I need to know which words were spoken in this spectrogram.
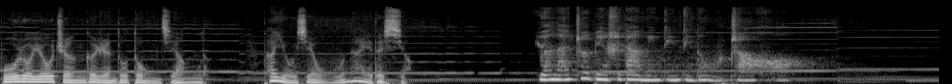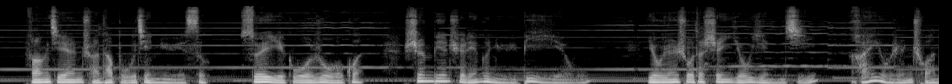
薄若幽整个人都冻僵了，他有些无奈的想：原来这便是大名鼎鼎的武昭侯。坊间传他不近女色，虽已过弱冠，身边却连个女婢也无。有人说他身有隐疾，还有人传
